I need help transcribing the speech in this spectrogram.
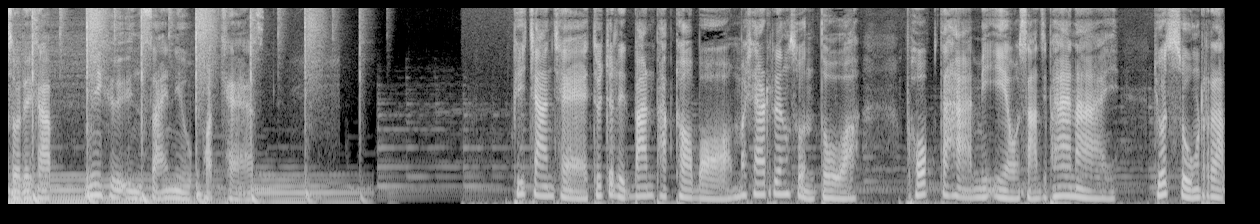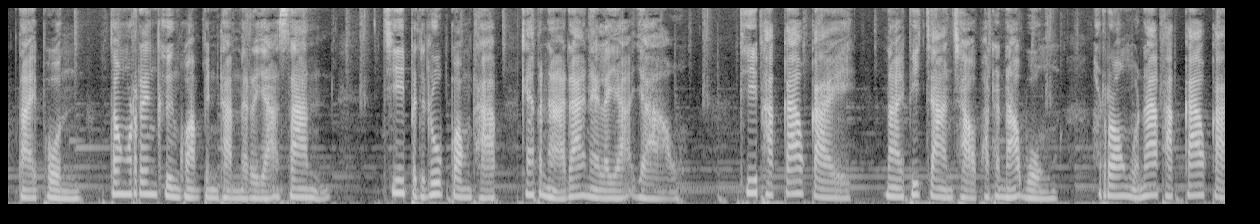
สวัสดีครับ นี่คือ Inside New Podcast พิจารณ์แฉทุจริตบ้านพักทอบอไม่ใช่เรื่องส่วนตัว พบทหารมีเอี่ยว 35 นายยศสูงระดับนายพล ต้องเร่งคืนความเป็นธรรมในระยะสั้น ที่ปฏิรูปกองทัพแก้ปัญหาได้ในระยะยาว ที่พักก้าวไกลนายพิจารณ์ชาวพัฒนาวงศ์รองหัวหน้าพักก้าวไกล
